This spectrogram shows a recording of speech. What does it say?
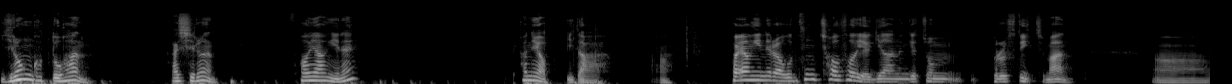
이런 것 또한 사실은 서양인의 편협이다. 아, 서양인이라고 퉁쳐서 얘기하는 게 좀 그럴 수도 있지만 어,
